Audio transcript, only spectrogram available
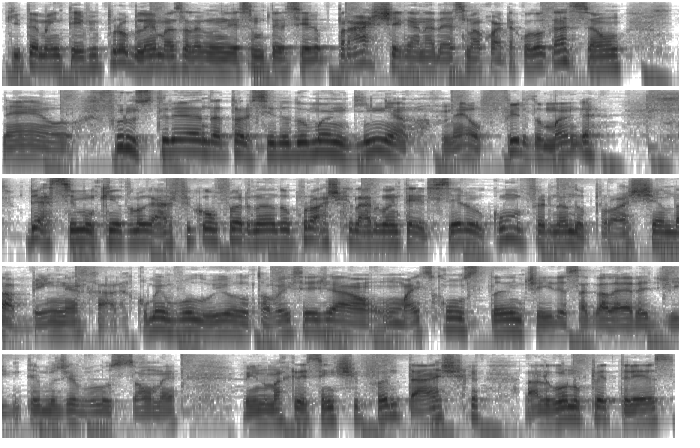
que também teve problemas largou em 13 para chegar na 14 colocação, né, frustrando a torcida do Manguinha, né, o filho do Manga. 15 lugar ficou o Fernando Prost, que largou em terceiro. Como o Fernando Prost anda bem, né, cara? Como evoluiu, talvez seja um mais constante aí dessa galera de, em termos de evolução, né? Vem numa crescente fantástica, largou no P3,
